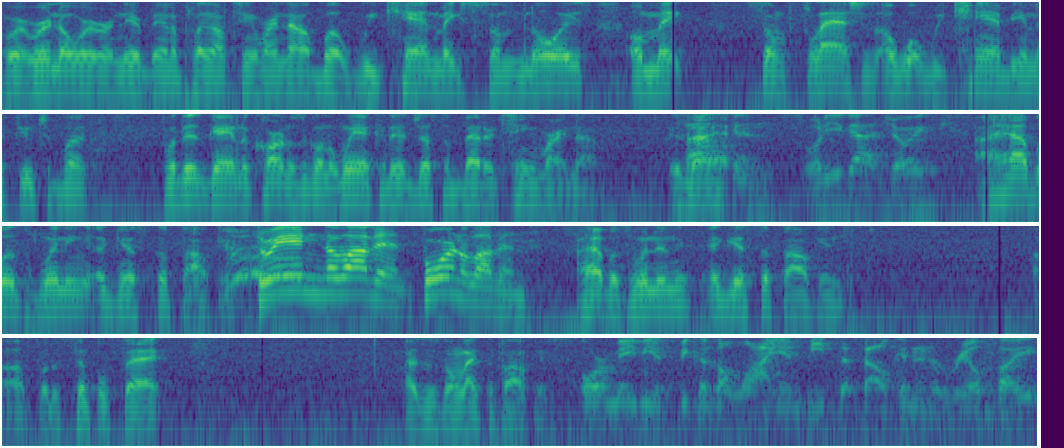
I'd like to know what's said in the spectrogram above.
We're, we're nowhere near being a playoff team right now. But we can make some noise or make some flashes of what we can be in the future. But for this game, the Cardinals are going to win because they're just a better team right now. It's not. Falcons. What do you got, Joey? I have us winning against the Falcons. Three and eleven. Four and eleven. I have us winning against the Falcons. Uh, for the simple fact, I just don't like the Falcons. Or maybe it's because a lion beats a falcon in a real fight.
